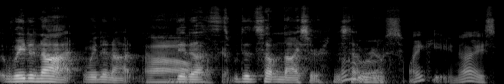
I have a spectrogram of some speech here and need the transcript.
we did not. We did not. Oh, did uh, okay. we did something nicer this time Ooh, around. swanky, nice.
